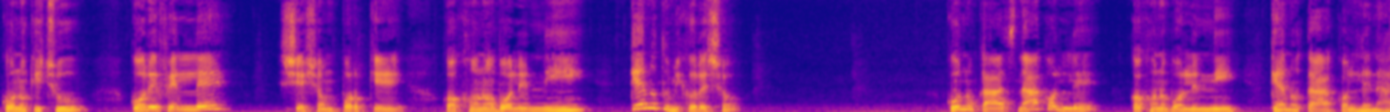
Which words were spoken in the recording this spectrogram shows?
কোনো কিছু করে ফেললে সে সম্পর্কে কখনো বলেননি, কেন তুমি করেছ? কোনো কাজ না করলে কখনো বলেননি, কেন তা করলে না?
